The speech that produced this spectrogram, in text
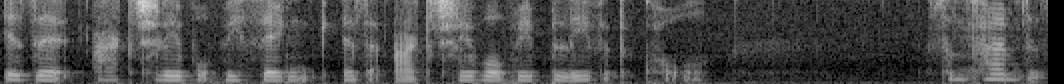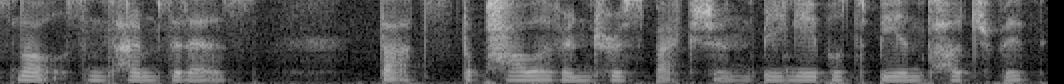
Is it actually what we think? Is it actually what we believe at the core? Sometimes it's not, sometimes it is. That's the power of introspection, being able to be in touch with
